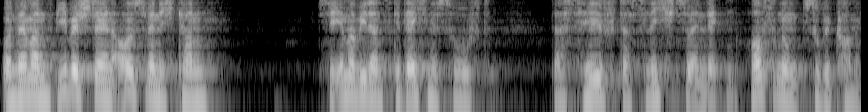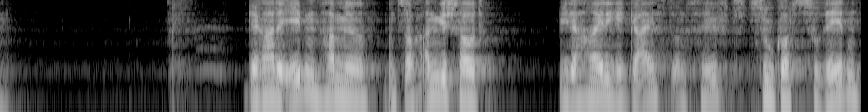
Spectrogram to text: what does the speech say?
Und wenn man Bibelstellen auswendig kann, sie immer wieder ins Gedächtnis ruft, das hilft, das Licht zu entdecken, Hoffnung zu bekommen. Gerade eben haben wir uns auch angeschaut, wie der Heilige Geist uns hilft, zu Gott zu reden.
